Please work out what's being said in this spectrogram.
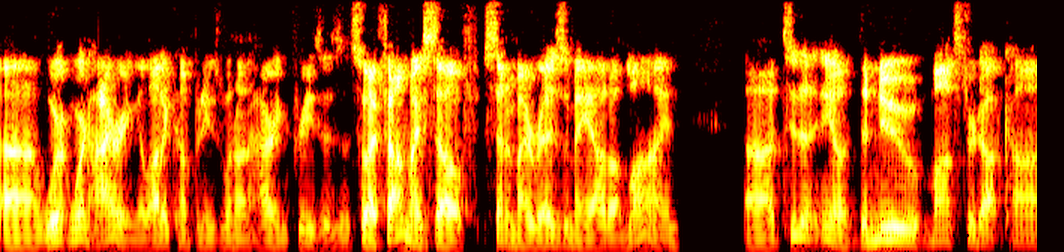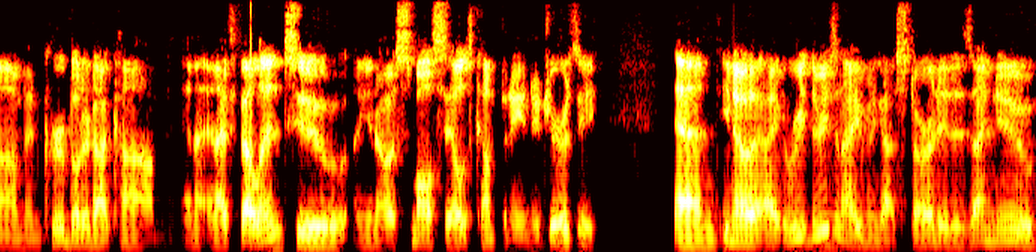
uh, weren't weren't hiring. A lot of companies went on hiring freezes, and so I found myself sending my resume out online uh, to the you know the new Monster.com and CareerBuilder.com, and I, and I fell into you know a small sales company in New Jersey, and you know I, re- the reason I even got started is I knew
